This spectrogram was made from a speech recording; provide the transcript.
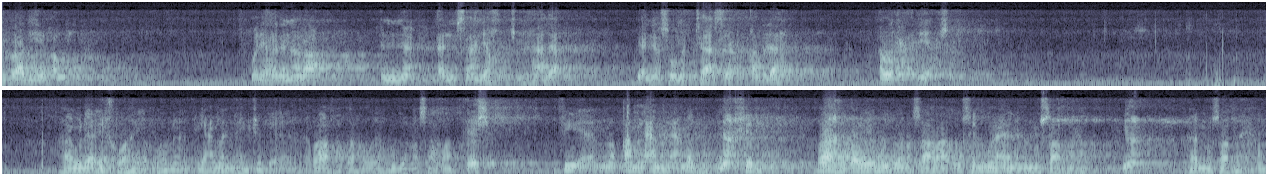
إفراده قوي. ولهذا نرى أن الإنسان يخرج من هذا بأن يصوم التاسع قبله أو الحادي عشر. هؤلاء إخوة يقولون في عملنا يوجد رافضة ويهود ونصارى إيش؟ في مقام العمل عملهم نعم. شركة رافضة ويهود ونصارى يسلمون علينا بالمصافحة نعم هل نصافحهم؟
